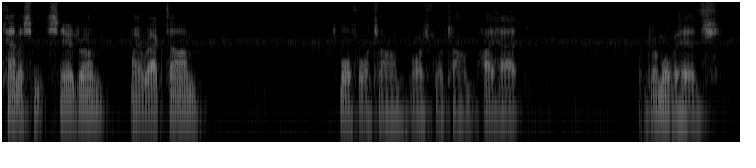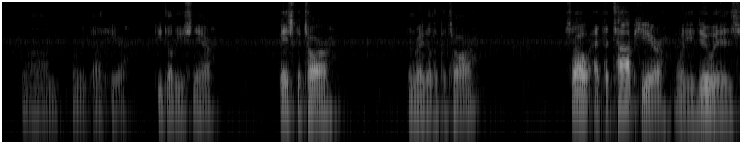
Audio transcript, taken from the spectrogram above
Tama snare drum, my rack tom, small floor tom, large floor tom, hi-hat, drum overheads, um, what do we got here? DW snare, bass guitar, regular guitar. So at the top here, what you do is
